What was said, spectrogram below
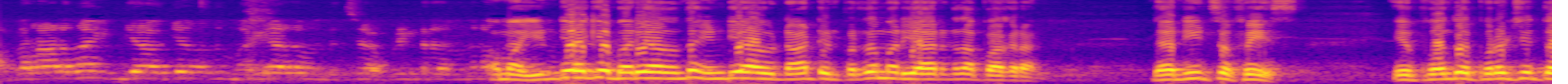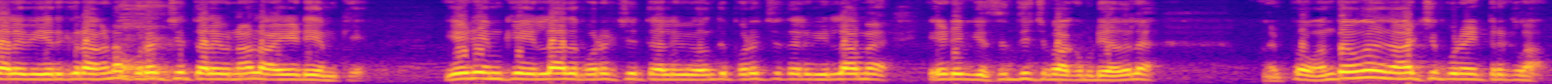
அவரால் தான் இந்தியாவுக்கே வந்து மரியாதை வந்துச்சு அப்படின்றது வந்து ஆமாம் இந்தியாவுக்கே மரியாதை வந்து இந்தியா நாட்டின் பிரதமர் யாருன்னு தான் பார்க்குறாங்க. த நீட்ஸ் அ ஃபேஸ் இப்போ வந்து புரட்சி தலைவி இருக்கிறாங்கன்னா புரட்சி தலைவினால ஏடிஎம்கே ஏடிஎம்கே இல்லாத புரட்சி தலைவி வந்து புரட்சி தலைவி இல்லாமல் ஏடிஎம்கே சிந்திச்சு பார்க்க முடியாதுல்ல? இப்போ வந்தவங்க ஆட்சி பண்ணிட்டு இருக்கலாம்.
